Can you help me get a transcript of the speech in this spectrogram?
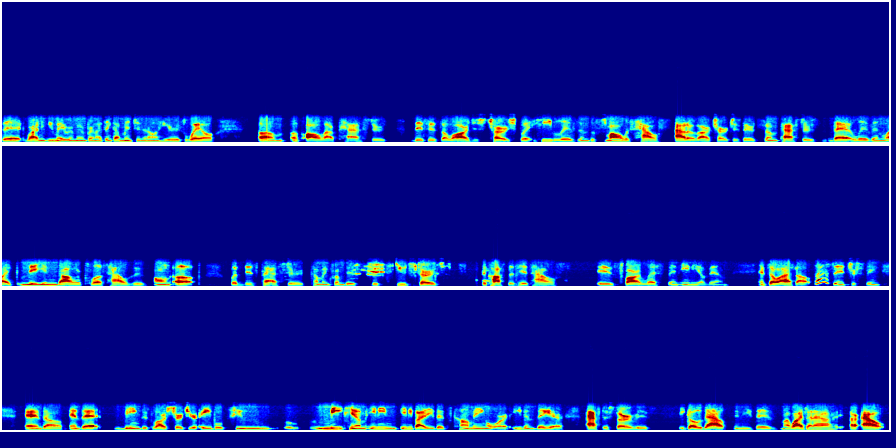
that Rodney you may remember and I think I mentioned it on here as well um of all our pastors this is the largest church but he lives in the smallest house out of our churches. There's some pastors that live in like million dollar plus houses on up but this pastor coming from this this huge church the cost of his house is far less than any of them. And so i thought that's interesting and uh and that being this large church you're able to uh, meet him any anybody that's coming or even there after service he goes out and he says my wife and i are out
